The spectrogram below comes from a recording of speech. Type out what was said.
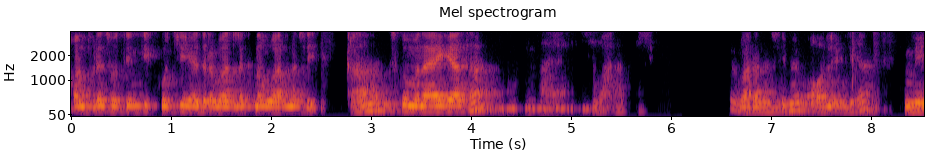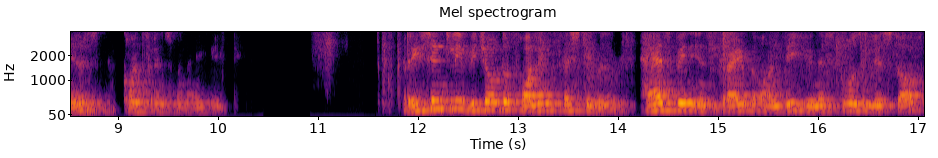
कॉन्फ्रेंस होती है इनकी कोची हैदराबाद लखनऊ वाराणसी। कहा इसको मनाया गया था? वाराणसी। वाराणसी में ऑल इंडिया मेयर्स कॉन्फ्रेंस बनाई गई थी। Recently, which of the following festival has been inscribed on the UNESCO's list of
